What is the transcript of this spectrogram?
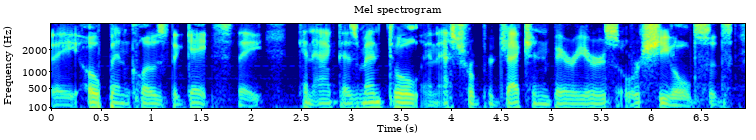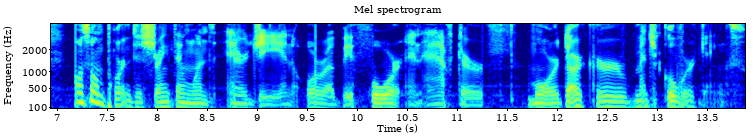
they open, close the gates. They can act as mental and astral projection barriers or shields. It's also important to strengthen one's energy and aura before and after more darker magical workings.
